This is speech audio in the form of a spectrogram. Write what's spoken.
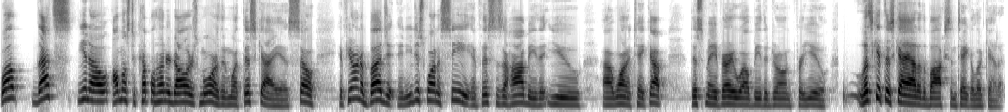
Well, that's, you know, almost a couple hundred dollars more than what this guy is. So if you're on a budget and you just want to see if this is a hobby that you uh, want to take up, this may very well be the drone for you. Let's get this guy out of the box and take a look at it.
